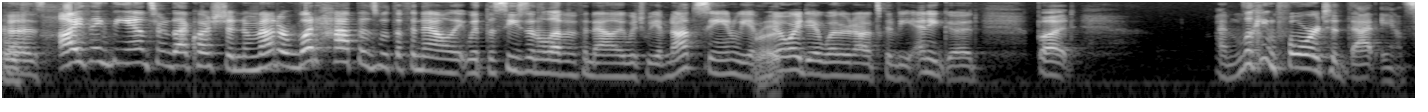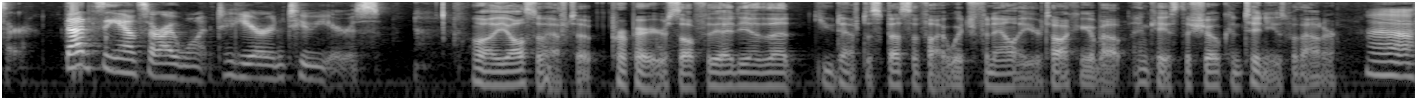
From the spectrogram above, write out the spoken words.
Oh. Because I think the answer to that question, no matter what happens with the finale, with the season 11 finale, which we have not seen, we have no idea whether or not it's going to be any good, but I'm looking forward to that answer. That's the answer I want to hear in two years. Well, you also have to prepare yourself for the idea that you'd have to specify which finale you're talking about in case the show continues without her. Ugh.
